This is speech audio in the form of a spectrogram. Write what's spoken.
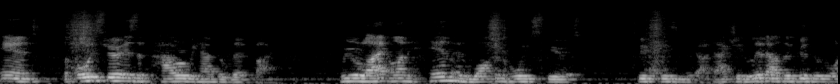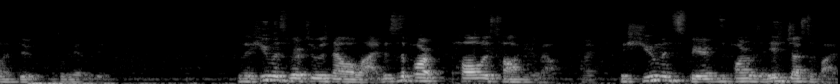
And the Holy Spirit is the power we have to live by. We rely on Him and walk in the Holy Spirit to be pleasing to God, to actually live out the good that we want to do. That's what we have to do. So the human spirit too is now alive. This is the part Paul is talking about. Right? The human spirit is a part of us that is justified,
